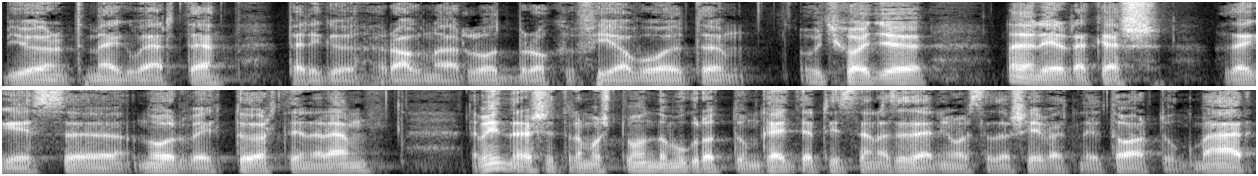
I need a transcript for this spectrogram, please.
Björnt megverte, pedig ő Ragnar Lodbrok fia volt. Úgyhogy nagyon érdekes az egész norvég történelem. De minden esetre most mondom, ugrottunk egyet, hiszen az 1800-as éveknél tartunk már,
